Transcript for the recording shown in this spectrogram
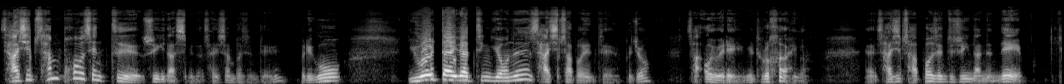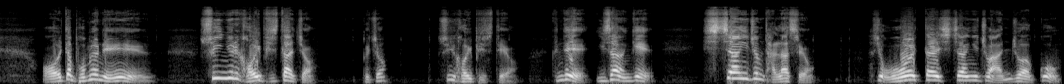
43% 수익이 났습니다. 43%. 그리고 6월달 같은 경우는 44%. 그죠? 사, 어, 왜래? 왜 돌아가, 이거? 예, 44% 수익 났는데, 어, 일단 보면은 수익률이 거의 비슷하죠. 그죠? 수익이 거의 비슷해요. 근데 이상한 게 시장이 좀 달랐어요. 사실 5월달 시장이 좀 안 좋았고,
